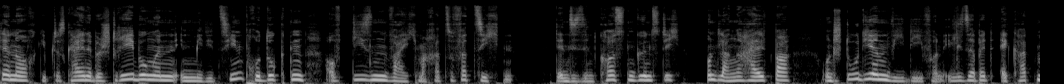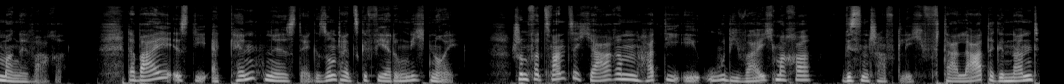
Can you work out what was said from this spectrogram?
Dennoch gibt es keine Bestrebungen, in Medizinprodukten auf diesen Weichmacher zu verzichten, denn sie sind kostengünstig und lange haltbar und Studien wie die von Elisabeth Eckert Mangelware. Dabei ist die Erkenntnis der Gesundheitsgefährdung nicht neu. Schon vor 20 Jahren hat die EU die Weichmacher, wissenschaftlich Phthalate genannt,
